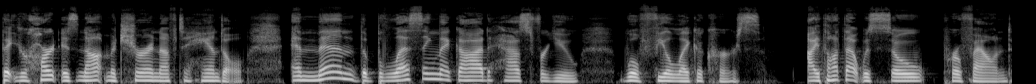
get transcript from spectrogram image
that your heart is not mature enough to handle. And then the blessing that God has for you will feel like a curse. I thought that was so profound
